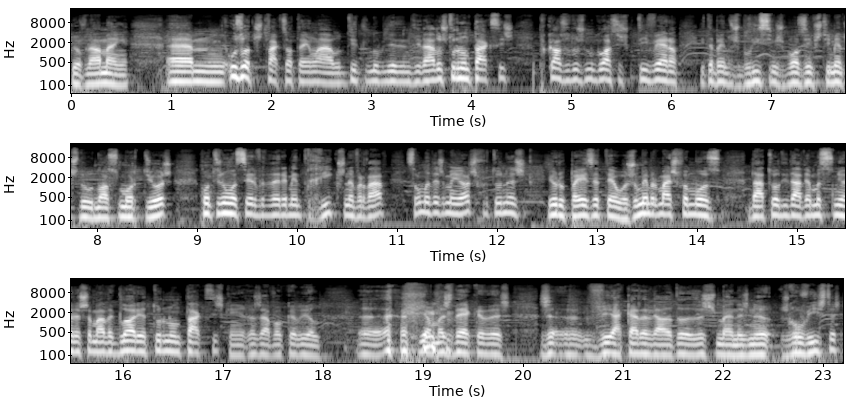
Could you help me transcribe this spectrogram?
que houve na Alemanha. Ahm, os outros, de facto, só têm lá o título no bilhete de identidade. Os tornam táxis por causa dos negócios que tiveram e também dos belíssimos bons investimentos do nosso morto de hoje. Continuam a ser verdadeiramente ricos, na verdade. São uma das maiores fortunas europeias até hoje. O membro mais famoso da atualidade é uma senhora chamada Glória Turnum Taxis, quem arranjava o cabelo uh, há umas décadas já, uh, via a cara dela todas as semanas nas revistas.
